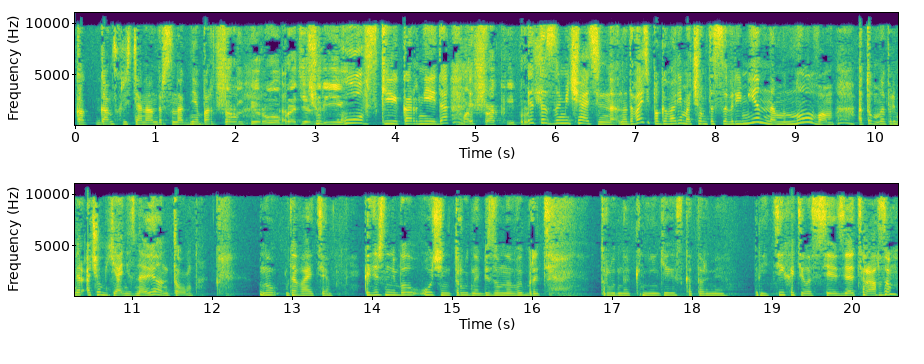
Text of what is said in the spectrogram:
как Ганс Христиан Андерсон, Агния Барто, Шарль Перо, братья Грим, Чуковский, Корней, да? Маршак это, и прочее. Это замечательно. Но давайте поговорим о чем-то современном, новом, о том, например, о чем я не знаю, и Антон. Ну, давайте. Конечно, мне было очень трудно, безумно выбрать трудно книги, с которыми прийти. Хотелось все взять разом.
